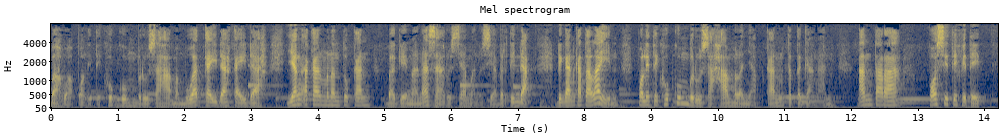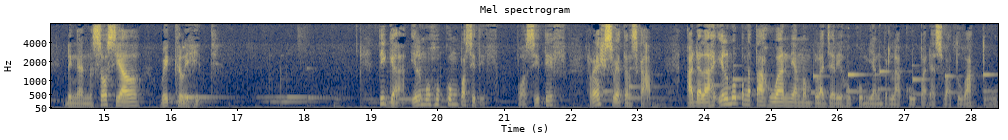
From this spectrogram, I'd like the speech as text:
bahwa politik hukum berusaha membuat kaidah-kaidah yang akan menentukan bagaimana seharusnya manusia bertindak. Dengan kata lain, politik hukum berusaha melenyapkan ketegangan antara positivity dengan social Wicklighit. 3. Ilmu hukum positif. Positif Rechtswetenschap adalah ilmu pengetahuan yang mempelajari hukum yang berlaku pada suatu waktu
